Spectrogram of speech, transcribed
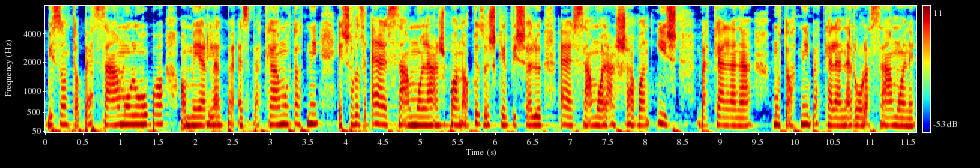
viszont a beszámolóba, a mérlegbe ezt be kell mutatni, és az elszámolásban, a közös képviselő elszámolásában is be kellene mutatni, be kellene róla számolni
